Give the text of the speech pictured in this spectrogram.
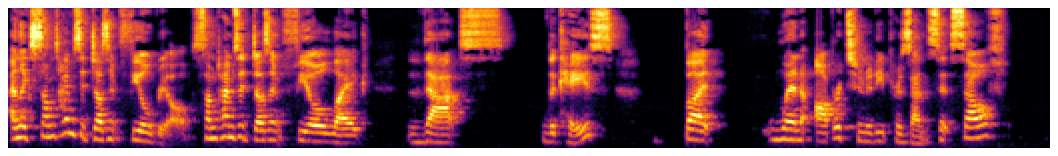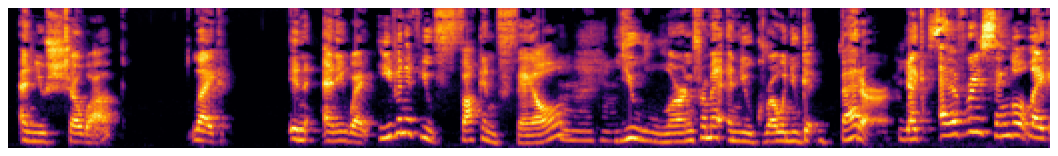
And like, sometimes it doesn't feel real. Sometimes it doesn't feel like that's the case. But when opportunity presents itself and you show up, like in any way, even if you fucking fail, Mm-hmm. you learn from it and you grow and you get better. Yes. Like every single, like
